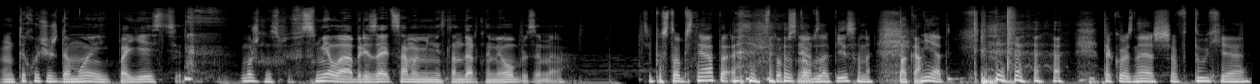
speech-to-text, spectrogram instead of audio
Ну, Ты хочешь домой поесть. Можно смело обрезать самыми нестандартными образами. Типа стоп снято, Стоп стоп снято. записано. Пока. Нет. Такой, знаешь, в духе...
